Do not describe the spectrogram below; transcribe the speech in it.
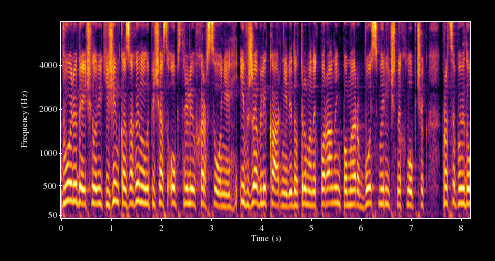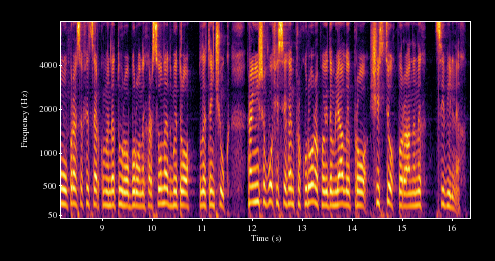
Двоє людей, чоловік і жінка, загинули під час обстрілів в Херсоні. І вже в лікарні від отриманих поранень помер восьмирічний хлопчик. Про це повідомив пресофіцер комендатури оборони Херсона Дмитро Плетенчук. Раніше в офісі генпрокурора повідомляли про шістьох поранених цивільних.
